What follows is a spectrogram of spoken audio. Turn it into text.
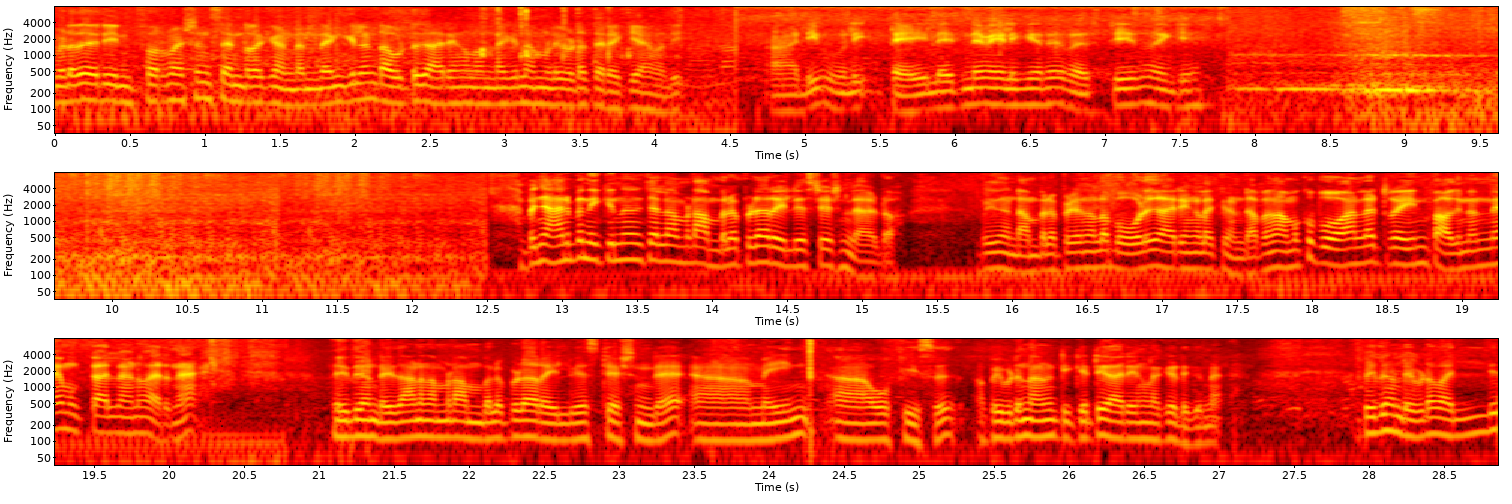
ഇവിടെ ഒരു ഇൻഫർമേഷൻ സെന്റർ ഒക്കെ ഉണ്ട്. എന്തെങ്കിലും ഡൗട്ട് കാര്യങ്ങളുണ്ടെങ്കിൽ നമ്മൾ ഇവിടെ തിരക്കിയാൽ മതി. അടിപൊളി. ടൈലറ്റിന്റെ മേളിൽ കയറി റെസ്റ്റ് ചെയ്ത് നോക്കിയേ. അപ്പം ഞാനിപ്പോൾ നിൽക്കുന്നത് വെച്ചാൽ നമ്മുടെ അമ്പലപ്പുഴ റെയിൽവേ സ്റ്റേഷനിലാണ് കേട്ടോ. അപ്പോൾ ഇതുണ്ട്. അമ്പലപ്പുഴ എന്നുള്ള ബോർഡ് കാര്യങ്ങളൊക്കെ ഉണ്ട്. അപ്പോൾ നമുക്ക് പോകാനുള്ള ട്രെയിൻ പതിനൊന്നേ മുക്കാലിനാണ് വരുന്നത് ഇത് കണ്ട്? ഇതാണ് നമ്മുടെ അമ്പലപ്പുഴ റെയിൽവേ സ്റ്റേഷന്റെ മെയിൻ ഓഫീസ് അപ്പോൾ ഇവിടെ നിന്നാണ് ടിക്കറ്റ് കാര്യങ്ങളൊക്കെ എടുക്കുന്നത്. അപ്പോൾ ഇതുണ്ട്. ഇവിടെ വലിയ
